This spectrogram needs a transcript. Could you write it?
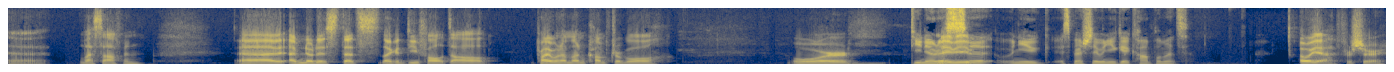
uh, less often. Uh, I've noticed that's like a default. I'll probably when I'm uncomfortable or. Do you notice maybe, when you, especially when you get compliments? Oh yeah, for sure.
